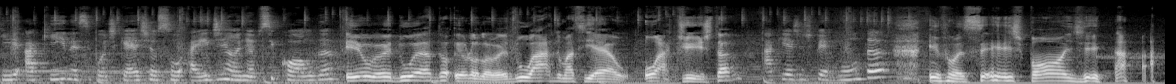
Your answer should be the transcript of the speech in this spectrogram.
Que aqui nesse podcast eu sou a Ediane, a psicóloga. Eu, Eduardo, eu, Eduardo Maciel, o artista, Aqui a gente pergunta e você responde.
